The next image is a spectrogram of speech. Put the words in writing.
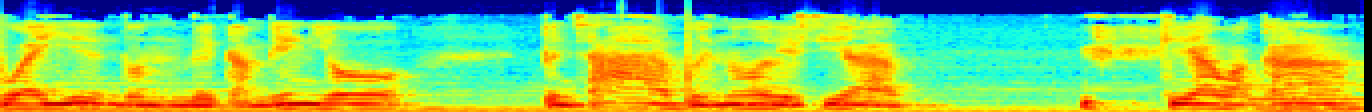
Fue ahí en donde también yo pensaba, pues no decía, ¿qué hago acá?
